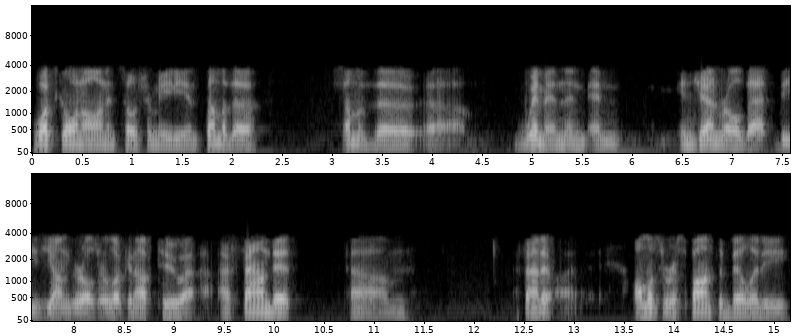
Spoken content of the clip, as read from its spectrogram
what's going on in social media and some of the some of the uh, women and and in general that these young girls are looking up to. I, I found it um, I found it almost a responsibility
